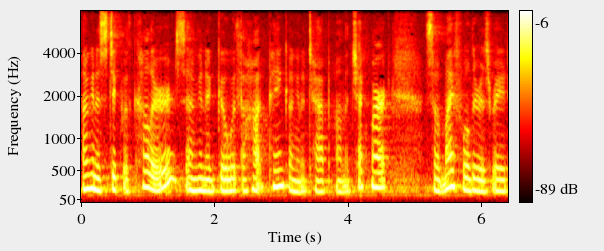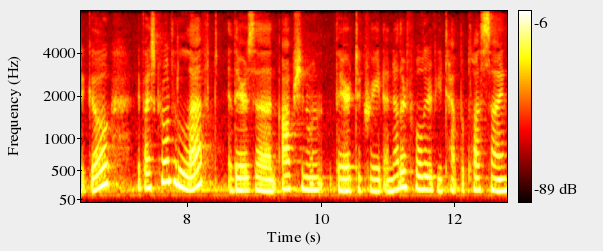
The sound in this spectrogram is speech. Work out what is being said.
I'm going to stick with colors. I'm going to go with the hot pink. I'm going to tap on the check mark. So my folder is ready to go. If I scroll to the left, there's an option there to create another folder if you tap the plus sign.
